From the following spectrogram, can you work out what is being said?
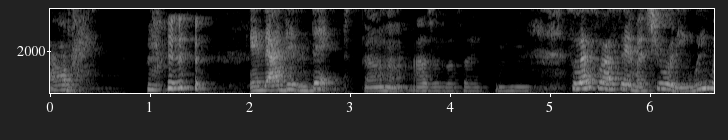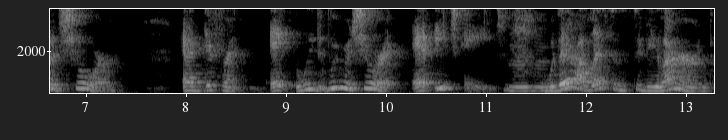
All right. and I didn't date. Uh huh. I was just gonna say. Mm-hmm. So that's why I say maturity. We mature at different. We we mature at each age. Mm-hmm. There are lessons to be learned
